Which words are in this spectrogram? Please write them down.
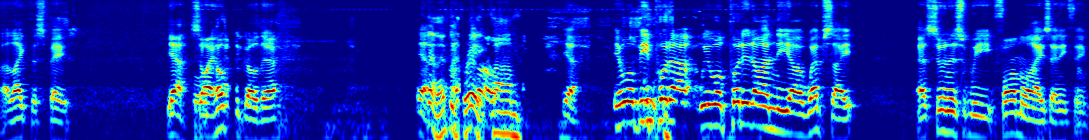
I like the space. Yeah, so I hope to go there. Yeah, Yeah, that'd be great. Um, Yeah, it will be put out. We will put it on the uh, website as soon as we formalize anything.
